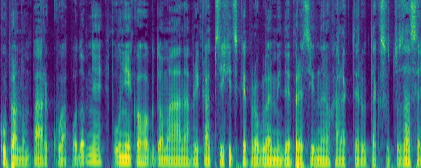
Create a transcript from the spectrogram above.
kúpeľnom parku a podobne. U niekoho, kto má napríklad psychické problémy depresívneho charakteru, tak sú to zase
